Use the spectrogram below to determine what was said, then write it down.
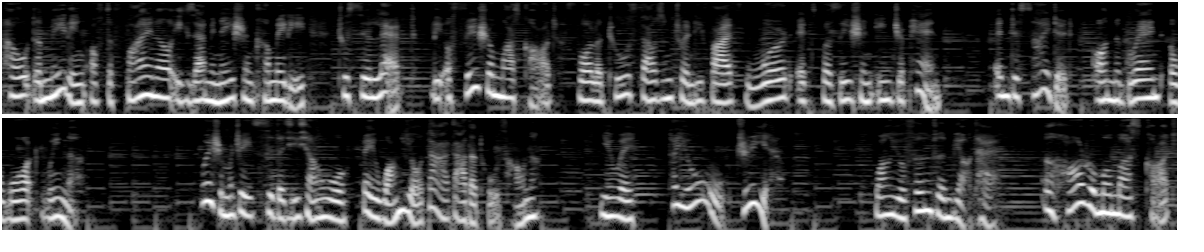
held a meeting of the final examination committee to select the official mascot for the 2025 World Exposition in Japan and decided on the grand award winner. 为什么这一次的吉祥物被网友大大的吐槽呢？因为它有五只眼。网友纷纷表态 ：A horrible mascot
